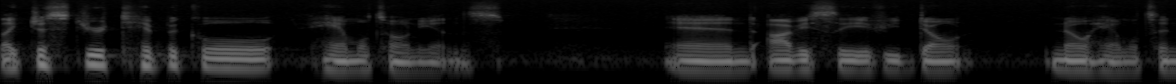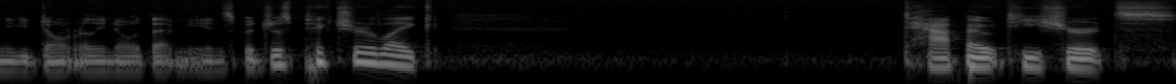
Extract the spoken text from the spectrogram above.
like just your typical Hamiltonians. And obviously, if you don't know Hamilton, you don't really know what that means. But just picture like tap out t shirts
